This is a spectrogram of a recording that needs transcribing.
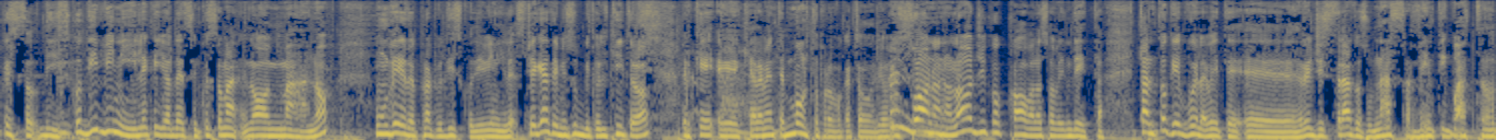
questo disco di vinile che io adesso in questo ma- ho in mano, un vero e proprio disco di vinile. Spiegatemi subito il titolo perché eh, chiaramente è molto provocatorio. Il suono analogico cova la sua vendetta, tanto che voi l'avete eh, registrato su Nassa 24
